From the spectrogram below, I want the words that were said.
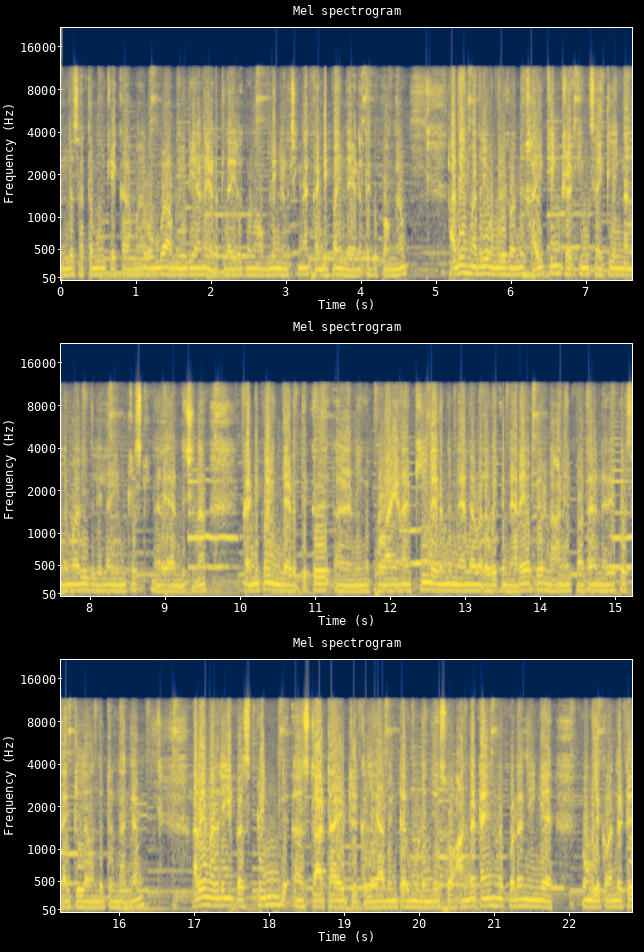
எந்த சத்தமும் கேட்காம ரொம்ப அமைதியான இடத்துல இருக்கணும் அப்படின்னு நினச்சிங்கன்னா கண்டிப்பாக இந்த இடத்துக்கு போங்க. அதே மாதிரி உங்களுக்கு வந்து ஹைக்கிங் ட்ரெக்கிங் சைக்கிளிங் அந்த மாதிரி இதுலலாம் இன்ட்ரெஸ்ட் நிறையா இருந்துச்சுன்னா கண்டிப்பாக இந்த இடத்துக்கு நீங்கள் போகலாம் ஏன்னா கீழே இருந்து மேலே வர்றதுக்கு நிறைய பேர் நானே பார்த்தேன். நிறைய பேர் சைக்கிளில் வந்துட்டு இருந்தாங்க. அதே மாதிரி இப்போ ஸ்ப்ரிங் ஸ்டார்ட் ஆகிட்டு இருக்கு இல்லையா? வின்டர் முடிஞ்சு. ஸோ அந்த டைமில் கூட நீங்கள் உங்களுக்கு வந்துட்டு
